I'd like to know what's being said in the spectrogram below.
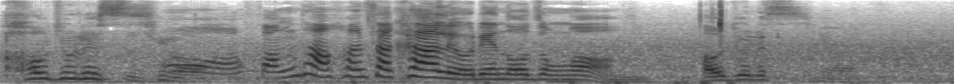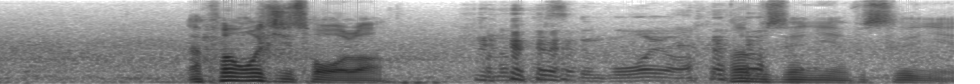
好久的事情哦，哦，方塘很少开到六点多钟哦。好久的事那可能我记错了，可能不是跟我哟。可能不是跟你，不是跟你，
